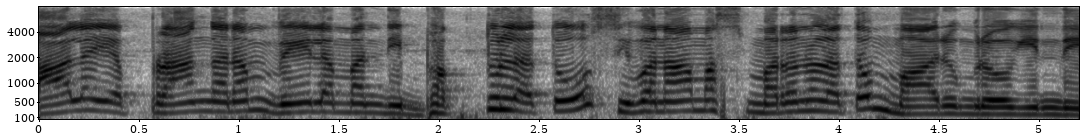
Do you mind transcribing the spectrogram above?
ఆలయ ప్రాంగణం వేల మంది భక్తులతో శివనామ స్మరణలతో మారుమ్రోగింది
